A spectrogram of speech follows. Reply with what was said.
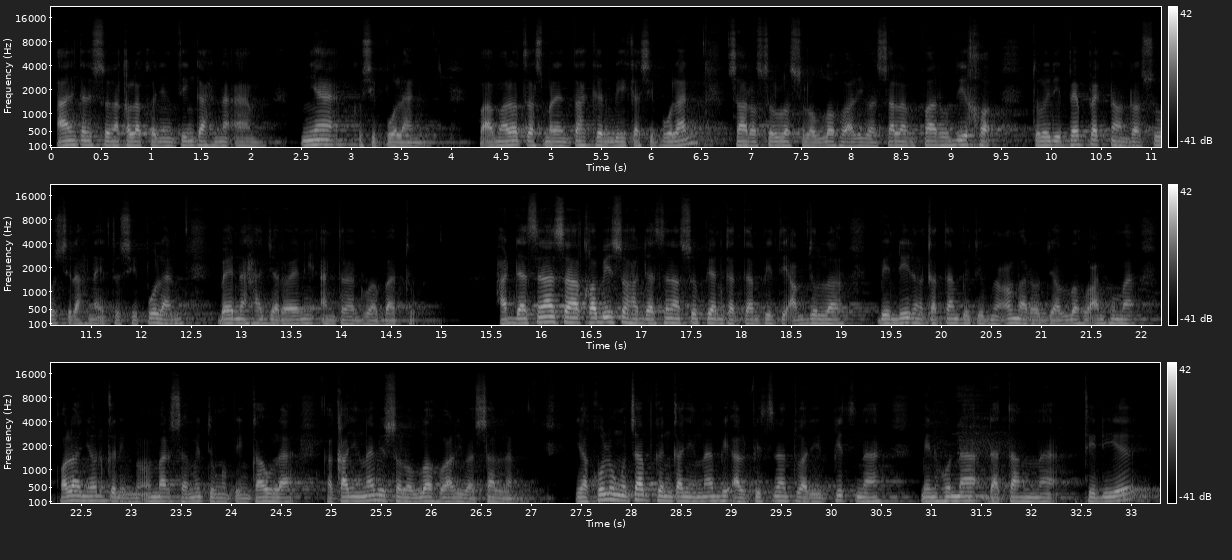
An kan sunah kalakuan yang tingkah naam. Nya kusipulan. Fa amara teras merintahkeun bihi kasipulan. Sa Rasulullah sallallahu alaihi wasallam farudikha. Tuluy dipeprek naon Rasul sirahna itu sipulan. Baina hajaroeni antara dua batu. Hadatsana Saqabisu hadatsana Sufyan katam piti Abdullah bin Dinar katam piti Ibnu Umar radhiyallahu anhuma. Qala nyorkeun Ibnu Umar sami nguping kaula ka kanjing Nabi sallallahu alaihi wasallam. Yaqulu ngucapkeun kanjing Nabi al fitnah tu ari fitnah min huna datangna ti dieu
